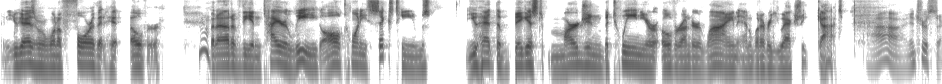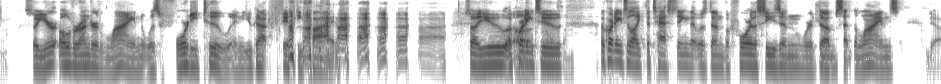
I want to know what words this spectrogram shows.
And you guys were one of four that hit over. Hmm. But out of the entire league, all 26 teams, you had the biggest margin between your over under line and whatever you actually got. Ah, interesting. So your over under line was 42 and you got 55. so you according Oh, to awesome. according to like the testing that was done before the season where Sure. Dub set the lines, Yeah.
